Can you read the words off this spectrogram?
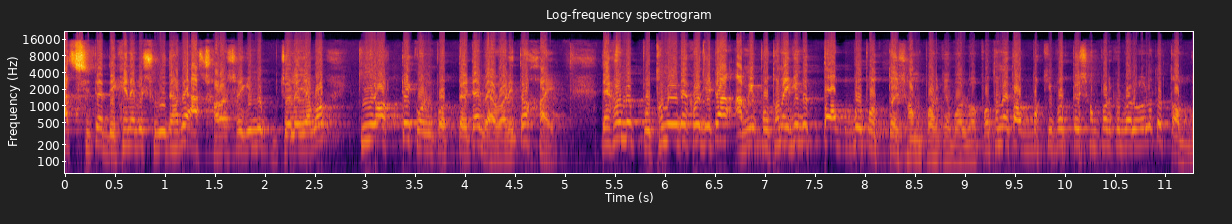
আজ সেটা দেখে নেবে সুবিধা হবে আর সরাসরি কিন্তু চলে যাব কি অর্থে কোন প্রত্যয়টা ব্যবহৃত হয়। দেখো প্রথমেই দেখো যেটা, আমি প্রথমে কিন্তু তব্য প্রত্যয় সম্পর্কে বলব। প্রথমে তব্য কি প্রত্যয় সম্পর্কে বলব বলো তো? তব্য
